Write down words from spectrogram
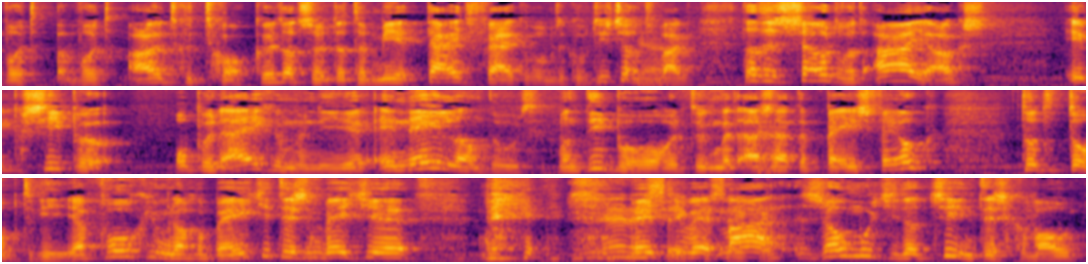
wordt, wordt uitgetrokken. Dat, ze, dat er meer tijd vrijkomt om de competitie af te Ja. maken. Dat is hetzelfde wat Ajax in principe op hun eigen manier in Nederland doet. Want die behoren natuurlijk met AZ en PSV ook tot de top 3. Ja, volg je me nog een beetje? Het is een beetje... nee, beetje zeker, maar zo moet je dat zien. Het is gewoon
